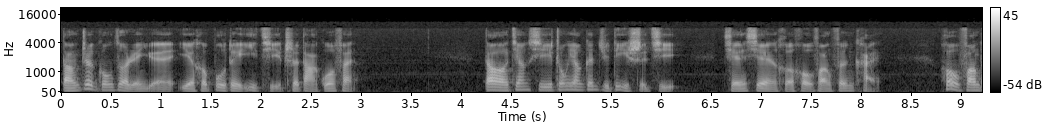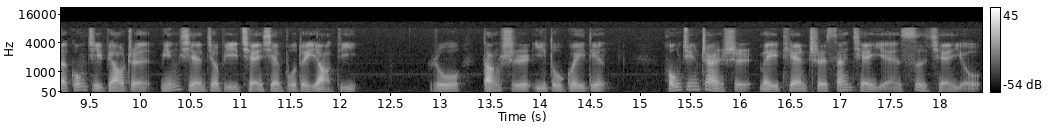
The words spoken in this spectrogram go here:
党政工作人员也和部队一起吃大锅饭。到江西中央根据地时期，前线和后方分开，后方的供给标准明显就比前线部队要低。如当时一度规定，红军战士每天吃三钱盐、四钱油。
